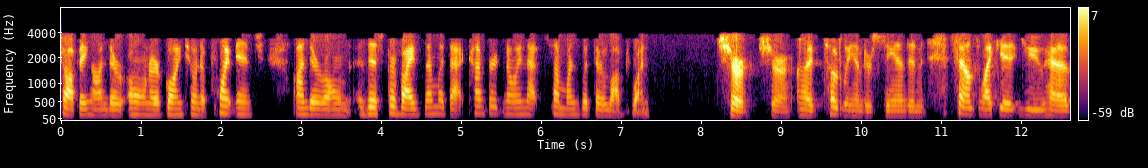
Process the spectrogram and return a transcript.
shopping on their own or going to an appointment on their own. This provides them with that comfort knowing that someone's with their loved one. Sure, sure. I totally understand and sounds like it you have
